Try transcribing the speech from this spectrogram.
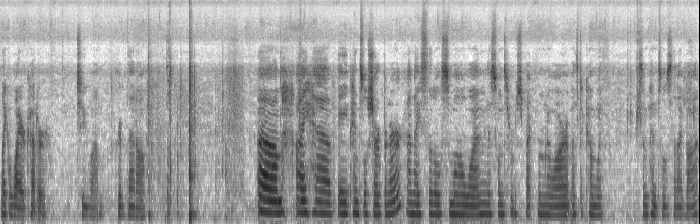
like a wire cutter to um, crimp that off um, I have a pencil sharpener, a nice little small one. This one's from Spectrum Noir. It must have come with some pencils that I bought,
